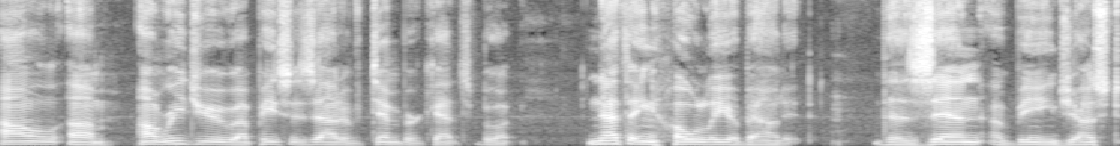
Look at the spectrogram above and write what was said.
I'll um, I'll read you uh, pieces out of Tim Burkett's book, Nothing Holy About It The Zen of Being Just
